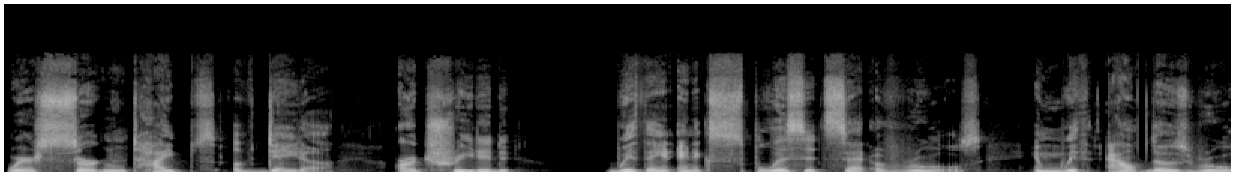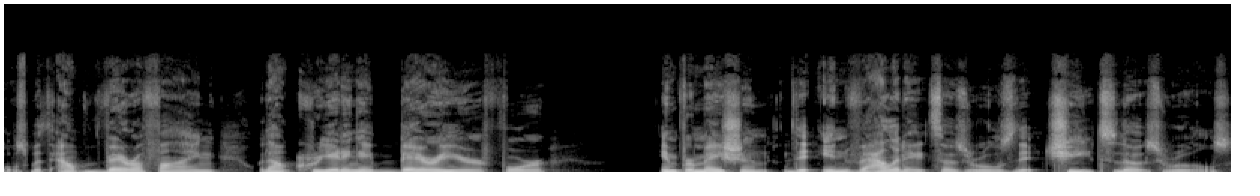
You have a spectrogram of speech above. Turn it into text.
where certain types of data are treated with a, an explicit set of rules and without those rules, without verifying, without creating a barrier for information that invalidates those rules, that cheats those rules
